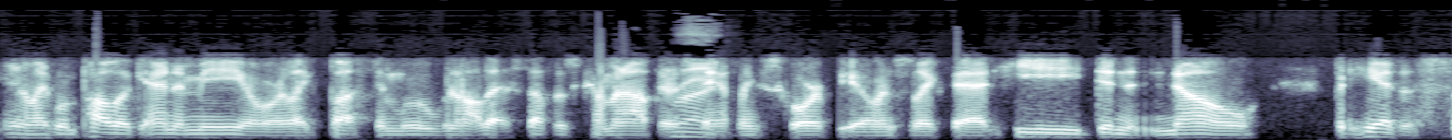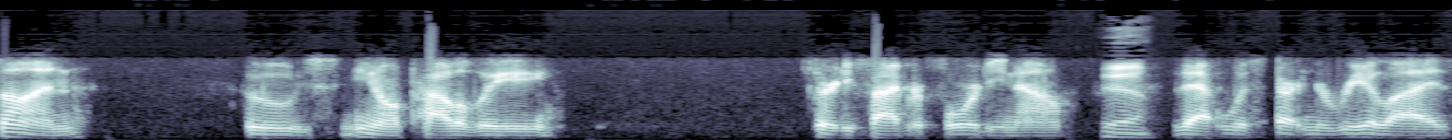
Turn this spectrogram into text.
you know like when public enemy or like bust and move and all that stuff was coming out there Right. sampling scorpio and stuff like that he didn't know but he has a son who's you know probably 35 or 40 now Yeah. that was starting to realize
